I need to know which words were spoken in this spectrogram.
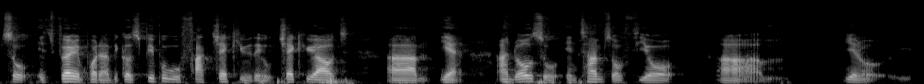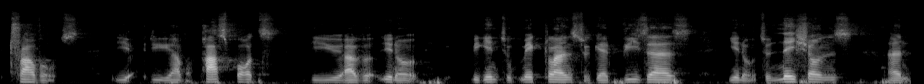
so it's very important because people will fact check you. They will check you out. Um, yeah, and also in terms of your, um, you know, travels. You, do you have a passport? Do you have, a, you know, begin to make plans to get visas? You know, to nations, and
